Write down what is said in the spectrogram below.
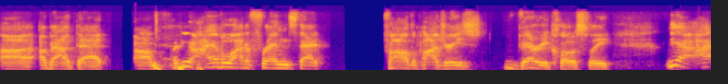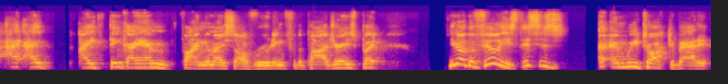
uh, about that. Um, but you know, I have a lot of friends that follow the Padres very closely. Yeah, I, I I think I am finding myself rooting for the Padres, but you know, the Phillies. This is, and we talked about it,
